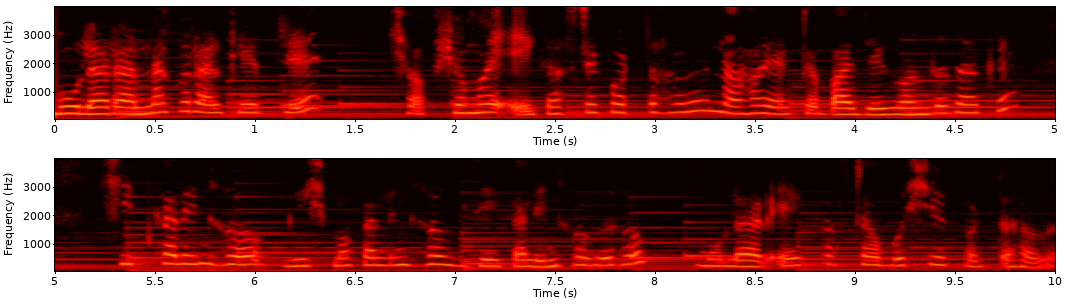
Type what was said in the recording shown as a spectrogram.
মূলা রান্না করার ক্ষেত্রে সবসময় এই কাজটা করতে হবে, না হয় একটা বাজে গন্ধ থাকে। শীতকালীন হোক, গ্রীষ্মকালীন হোক, যে কালীন হবে হোক, মূলার এই কাজটা অবশ্যই করতে হবে।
